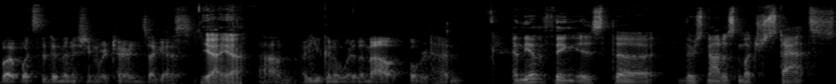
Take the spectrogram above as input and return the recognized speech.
but what's the diminishing returns? I guess. Yeah, yeah, Um, are you going to wear them out over time? And the other thing is the there's not as much stats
